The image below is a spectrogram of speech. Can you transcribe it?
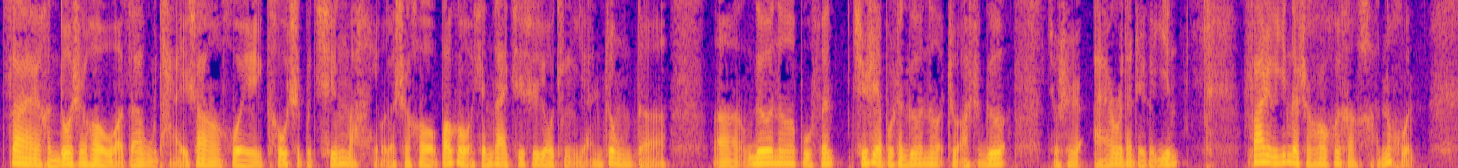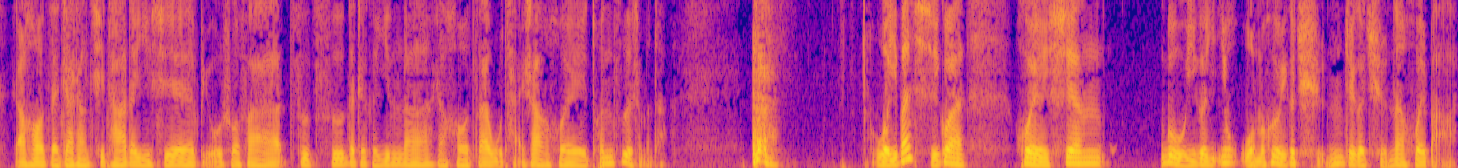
在很多时候，我在舞台上会口齿不清嘛，有的时候，包括我现在，其实有挺严重的，呃，了呢不分。其实也不是了呢，主要是了，就是 l 的这个音，发这个音的时候会很含混。然后再加上其他的一些，比如说发字呲的这个音呢，然后在舞台上会吞字什么的。我一般习惯会先录一个，因为我们会有一个群，这个群呢会把，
